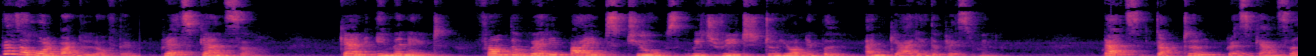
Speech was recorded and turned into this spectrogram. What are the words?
There's a whole bundle of them. Breast cancer can emanate from the very pipes tubes which reach to your nipple and carry the breast milk. That's ductal breast cancer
